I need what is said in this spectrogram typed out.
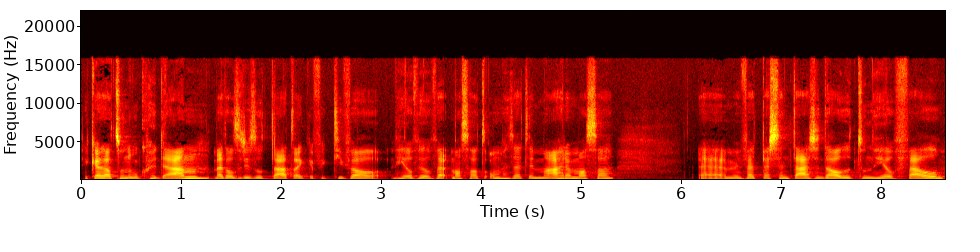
Ik heb dat toen ook gedaan, met als resultaat dat ik effectief al heel veel vetmassa had omgezet in magere massa. Uh, mijn vetpercentage daalde toen heel fel.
